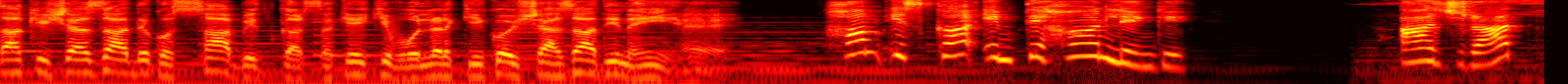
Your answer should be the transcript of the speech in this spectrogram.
تاکہ شہزادے کو ثابت کر سکے کہ وہ لڑکی کوئی شہزادی نہیں ہے۔ ہم اس کا امتحان لیں گے۔ آج رات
